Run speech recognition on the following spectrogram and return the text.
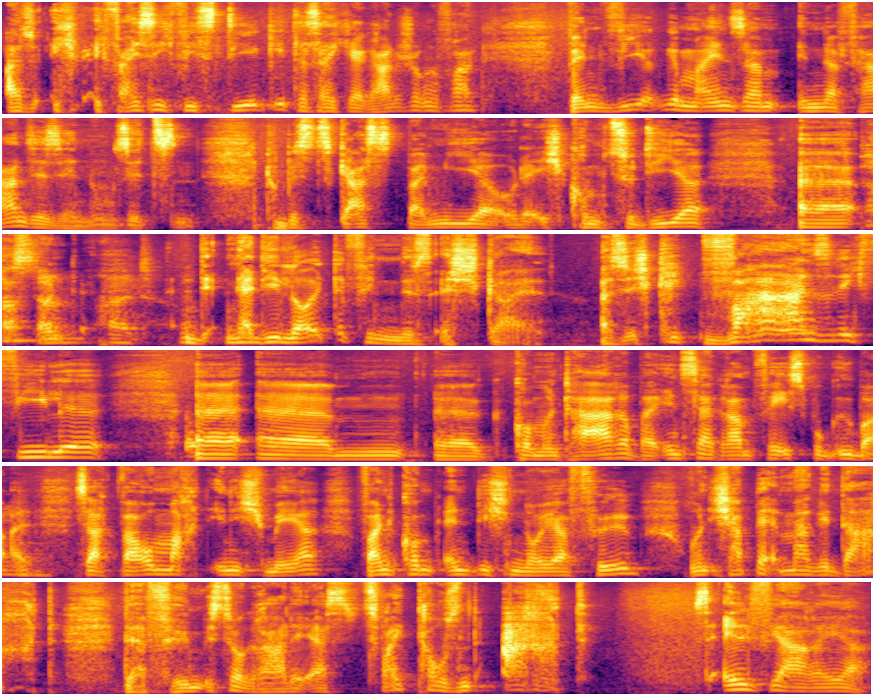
also ich, ich weiß nicht, wie es dir geht, das habe ich ja gerade schon gefragt. Wenn wir gemeinsam in einer Fernsehsendung sitzen, du bist Gast bei mir oder ich komme zu dir. Äh, Passt dann halt. Na, die Leute finden es echt geil. Also ich krieg wahnsinnig viele äh, ähm, äh, Kommentare bei Instagram, Facebook, überall. Sagt, warum macht ihr nicht mehr? Wann kommt endlich ein neuer Film? Und ich habe ja immer gedacht, der Film ist doch gerade erst 2008. Das ist elf Jahre her.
